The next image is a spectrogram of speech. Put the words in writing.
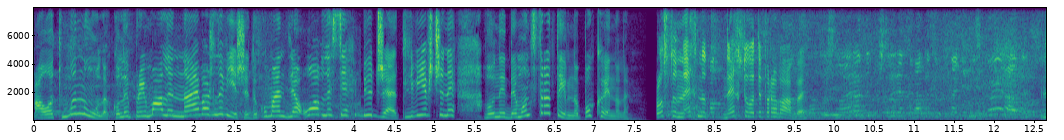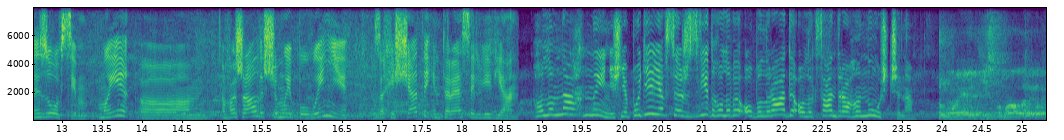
А от минуле, коли приймали найважливіший документ для області бюджет Львівщини, вони демонстративно покинули. Просто нехтувати правами. Не зовсім. Ми е, вважали, що ми повинні захищати інтереси львів'ян. Головна нинішня подія все ж звіт голови облради Олександра Ганущина. Ми дійсно мали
